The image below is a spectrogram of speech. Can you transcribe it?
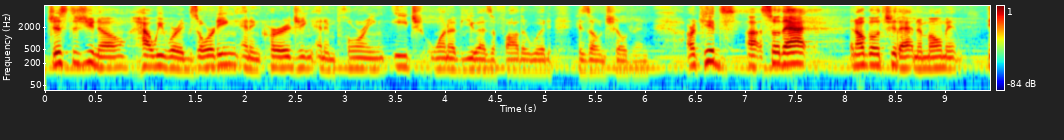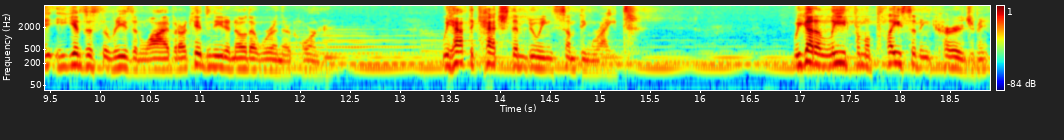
Just as you know how we were exhorting and encouraging and imploring each one of you as a father would his own children. Our kids, uh, so that, and I'll go through that in a moment, he gives us the reason why, but our kids need to know that we're in their corner. We have to catch them doing something right. We got to lead from a place of encouragement,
